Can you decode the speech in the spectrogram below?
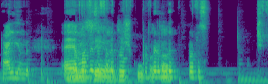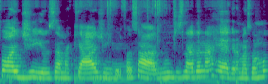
Tá linda. É, uma vez eu Vanessa, falei pro, desculpa, pro pergunta tá? pro professor, a gente pode usar maquiagem? Ele falou assim, ah, não diz nada na regra, mas vamos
